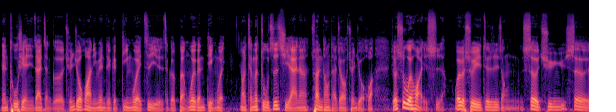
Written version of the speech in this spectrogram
能凸显你在整个全球化里面的一个定位，自己的这个本位跟定位啊，整个组织起来呢，串通才叫全球化。就数位化也是啊，Web Three 就是一种社区、社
